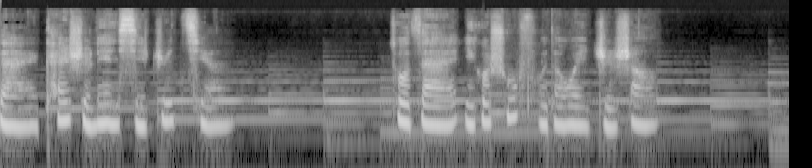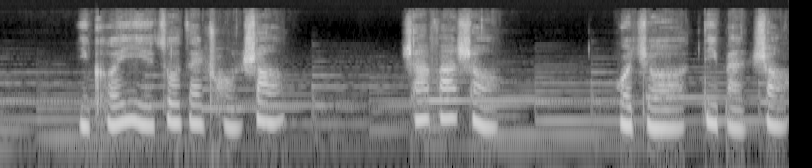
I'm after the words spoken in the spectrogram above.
在开始练习之前，坐在一个舒服的位置上。你可以坐在床上、沙发上或者地板上，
